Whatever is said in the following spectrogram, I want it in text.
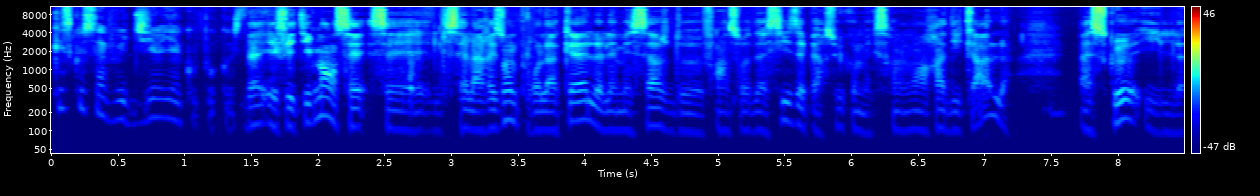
Qu'est-ce que ça veut dire, Jacopo Costa? Ben, Effectivement, c'est la raison pour laquelle le message de François d'Assise est perçu comme extrêmement radical, parce que il,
